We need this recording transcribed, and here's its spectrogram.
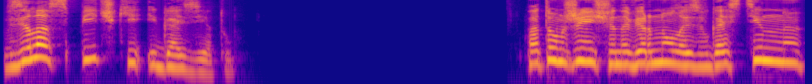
взяла спички и газету. Потом женщина вернулась в гостиную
